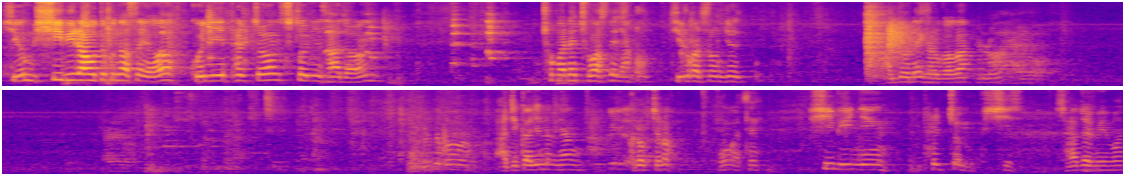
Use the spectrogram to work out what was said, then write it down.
지금 12라운드 끝났어요. 고인이 8점, 스톤이 4점. 초반에 좋았는데 자꾸 뒤로 갈수록 이제 안 좋네 결과가 별로. 그래도 뭐 아직까지는 그냥 그럭저럭 된 것 같아. 12이닝 8점, 4점이면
